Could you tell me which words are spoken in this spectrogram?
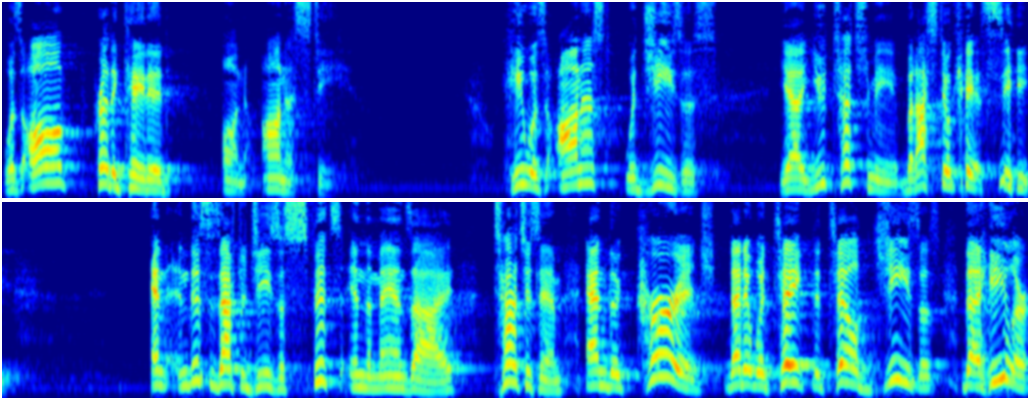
was all predicated on honesty. He was honest with Jesus. Yeah, you touched me, but I still can't see. And, and this is after Jesus spits in the man's eye touches him and the courage that it would take to tell Jesus, the healer,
